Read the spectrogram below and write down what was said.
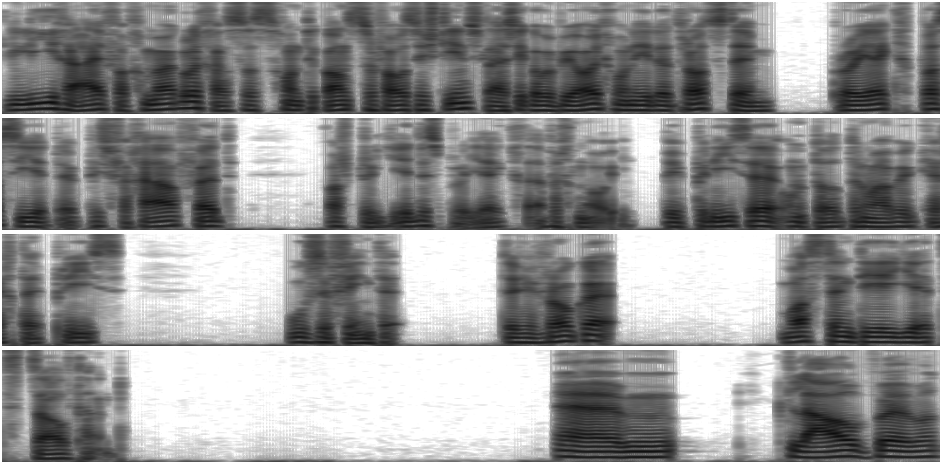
gleich einfach möglich. Also es kommt ja ganz darauf an, ist Dienstleistung, aber bei euch, wo ihr trotzdem projektbasiert etwas verkauft, kannst du jedes Projekt einfach neu bepreisen und dort auch wirklich den Preis herausfinden. Darf ich fragen, was denn die jetzt gezahlt haben? Ähm, ich glaube,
